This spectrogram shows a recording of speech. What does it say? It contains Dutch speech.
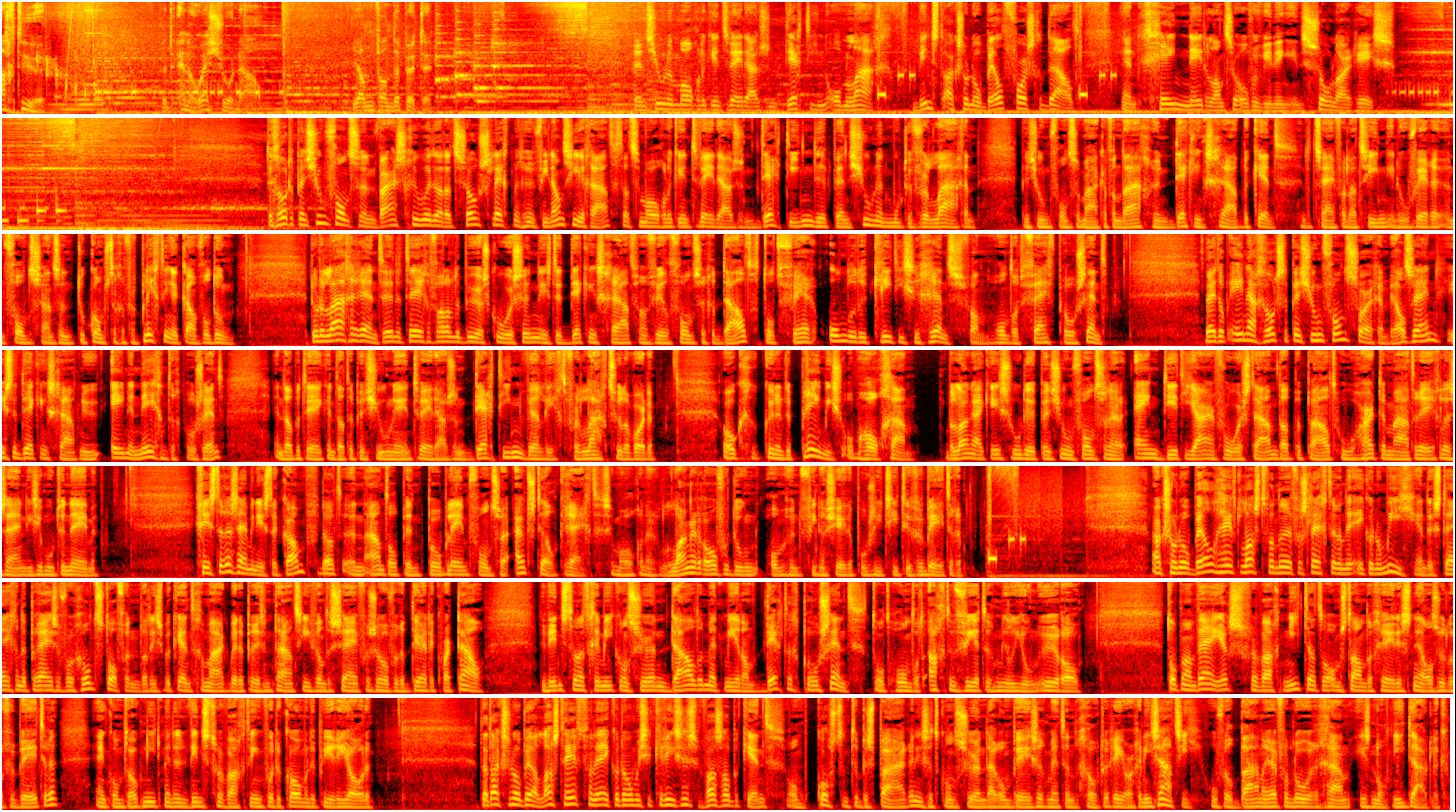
8 uur. Het NOS-journaal. Jan van der Putten. Pensioenen mogelijk in 2013 omlaag. Winst Axo Nobel fors gedaald. En geen Nederlandse overwinning in Solar Race. De grote pensioenfondsen waarschuwen dat het zo slecht met hun financiën gaat... dat ze mogelijk in 2013 de pensioenen moeten verlagen. Pensioenfondsen maken vandaag hun dekkingsgraad bekend. Dat cijfer laat zien in hoeverre een fonds aan zijn toekomstige verplichtingen kan voldoen. Door de lage rente en de tegenvallende beurskoersen... is de dekkingsgraad van veel fondsen gedaald... tot ver onder de kritische grens van 105 procent. Bij het op één na grootste pensioenfonds Zorg en Welzijn is de dekkingsgraad nu 91 procent. En dat betekent dat de pensioenen in 2013 wellicht verlaagd zullen worden. Ook kunnen de premies omhoog gaan. Belangrijk is hoe de pensioenfondsen er eind dit jaar voor staan. Dat bepaalt hoe hard de maatregelen zijn die ze moeten nemen. Gisteren zei minister Kamp dat een aantal probleemfondsen uitstel krijgt. Ze mogen er langer over doen om hun financiële positie te verbeteren. Axo Nobel heeft last van de verslechterende economie en de stijgende prijzen voor grondstoffen. Dat is bekendgemaakt bij de presentatie van de cijfers over het derde kwartaal. De winst van het chemieconcern daalde met meer dan 30 procent tot 148 miljoen euro. Topman Weijers verwacht niet dat de omstandigheden snel zullen verbeteren en komt ook niet met een winstverwachting voor de komende periode. Dat AxoNobel last heeft van de economische crisis was al bekend. Om kosten te besparen is het concern daarom bezig met een grote reorganisatie. Hoeveel banen er verloren gaan is nog niet duidelijk.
